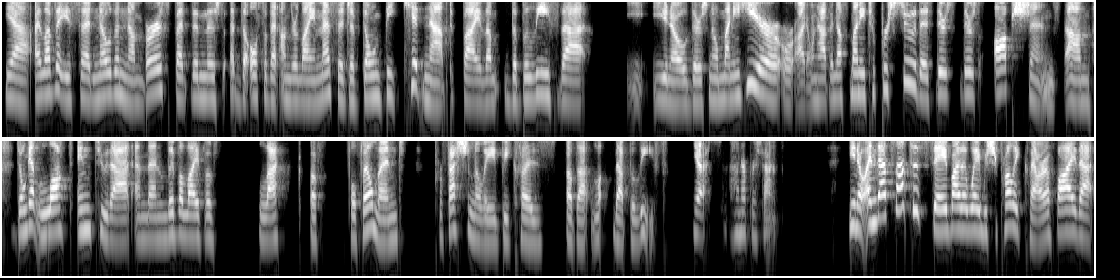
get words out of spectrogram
Yeah, I love that you said know the numbers, but then there's the, also that underlying message of don't be kidnapped by the the belief that y- you know there's no money here or I don't have enough money to pursue this. There's there's options. Um, don't get locked into that and then live a life of lack of fulfillment professionally because of that that belief. Yes, hundred percent you know, and that's not to say, by the way, we should probably clarify that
